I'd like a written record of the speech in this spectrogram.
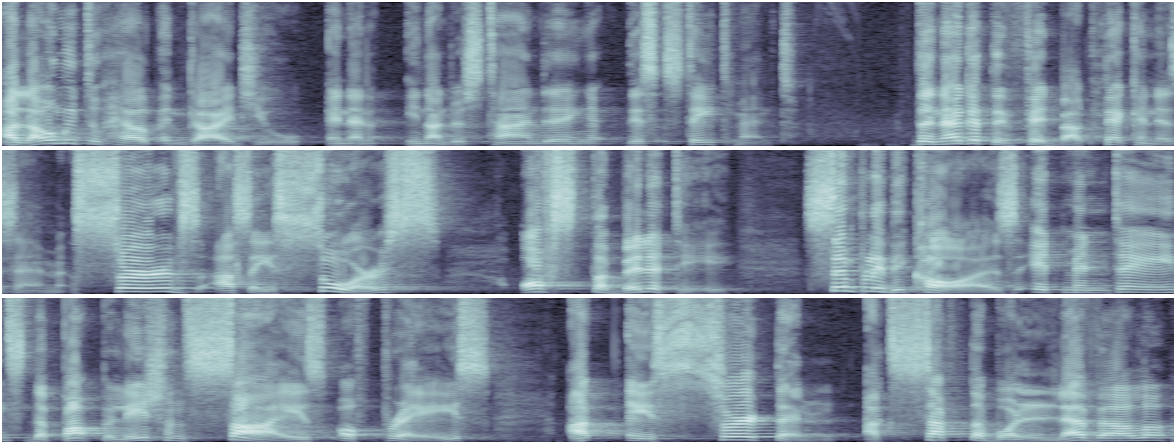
Allow me to help and guide you in, in understanding this statement. The negative feedback mechanism serves as a source of stability simply because it maintains the population size of prey at a certain acceptable level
